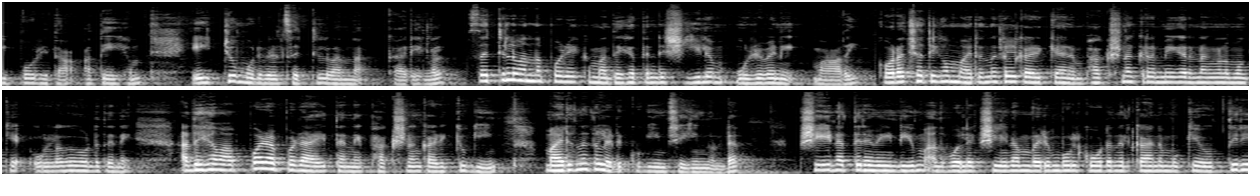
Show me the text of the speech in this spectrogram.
ഇപ്പോഴിതാ അദ്ദേഹം ഏറ്റവും ഒടുവിൽ സെറ്റിൽ വന്ന കാര്യങ്ങൾ. സെറ്റിൽ വന്നപ്പോഴേക്കും അദ്ദേഹത്തിന്റെ ശീലം മുഴുവനെ മാറി. കുറച്ചധികം മരുന്നുകൾ കഴിക്കാനും ഭക്ഷണ ക്രമീകരണങ്ങളുമൊക്കെ ഉള്ളതുകൊണ്ട് തന്നെ അദ്ദേഹം അപ്പോഴപ്പോഴായി തന്നെ ഭക്ഷണം കഴിക്കുകയും മരുന്നുകൾ എടുക്കുകയും ചെയ്യുന്നുണ്ട്. ക്ഷീണത്തിന് വേണ്ടിയും അതുപോലെ ക്ഷീണം വരുമ്പോൾ കൂടെ നിൽക്കാനും ഒക്കെ ഒത്തിരി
